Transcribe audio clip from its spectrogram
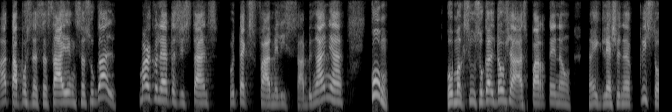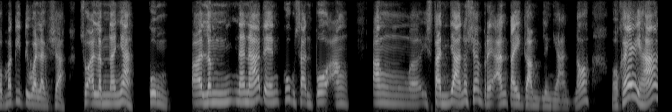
Ha? Tapos nasasayang sa sugal. Marcoleta's stance protects families. Sabi nga niya, kung kung magsusugal daw siya as parte ng, ng Iglesia ng Cristo, matitiwalag siya. So alam na niya kung alam na natin kung saan po ang ang uh, stand niya, no? Siyempre, anti-gambling yan, no? Okay, ha?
